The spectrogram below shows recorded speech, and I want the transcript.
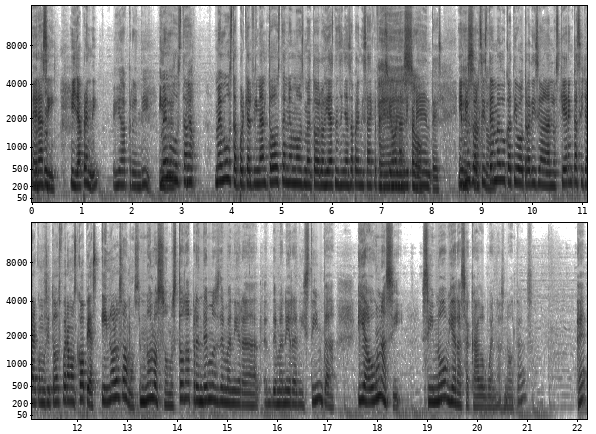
Era así. Y ya aprendí. Y aprendí. me gusta. Me gusta porque al final todos tenemos metodologías de enseñanza-aprendizaje que funcionan diferentes. Incluso el sistema educativo tradicional nos quiere encasillar como si todos fuéramos copias y no lo somos. No lo somos. Todos aprendemos de manera, de manera distinta. Y aún así, si no hubiera sacado buenas notas, ¿eh?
